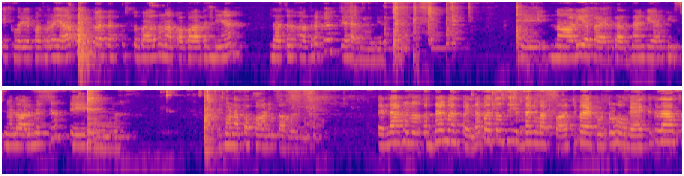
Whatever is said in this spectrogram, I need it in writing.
ਇੱਕ ਵਾਰੀ ਆਪਾਂ ਥੋੜਾ ਜਿਹਾ ਪਾਣੀ ਪਾਤਾ ਉਸ ਤੋਂ ਬਾਅਦ ਹੁਣ ਆਪਾਂ ਪਾ ਦਿੰਦੇ ਆ ਲਸਣ, ਅਦਰਕ ਤੇ ਹਰੀ ਮਿਰਚ। ਤੇ ਨਾਲ ਹੀ ਆਪਾਂ ਐਡ ਕਰ ਦਾਂਗੇ ਆ ਪੀਸੀਆਂ ਲਾਲ ਮਿਰਚਾਂ ਤੇ ਲੂਣ। ਤੇ ਹੁਣ ਆਪਾਂ ਪਾਣੀ ਪਾਵਾਂਗੇ। ਪਹਿਲਾਂ ਹੁਣ ਅੱਧਾ ਗਲਾਸ ਪਹਿਲਾਂ ਪਾਤਾ ਸੀ, ਅੱਧਾ ਗਲਾਸ ਬਾਅਦ ਚ ਪਾਇਆ ਟੋਟਲ ਹੋ ਗਿਆ ਇੱਕ ਗਲਾਸ।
